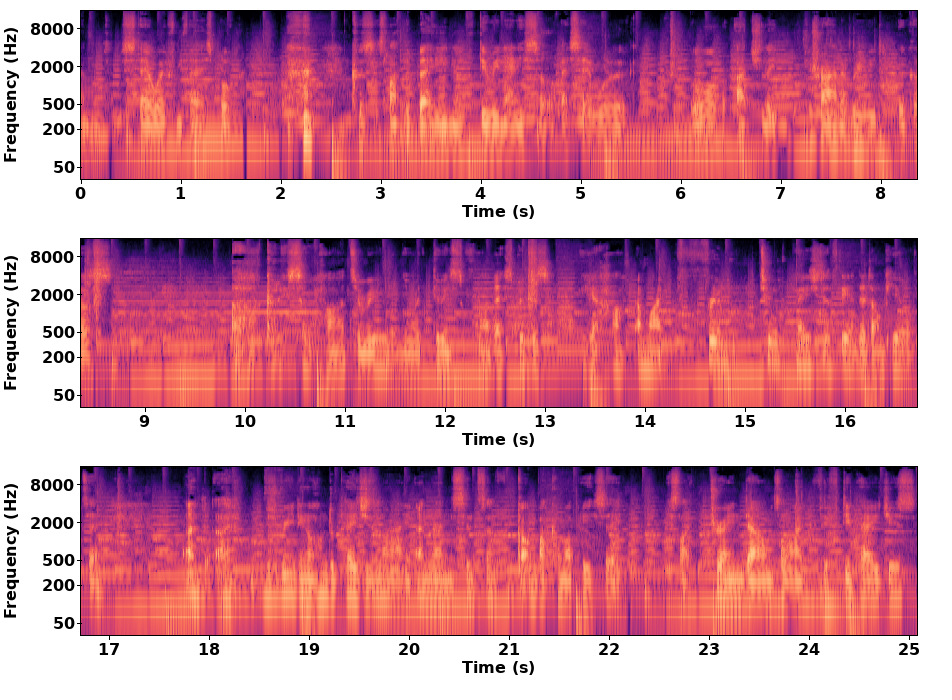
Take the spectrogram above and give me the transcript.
and stay away from Facebook because it's like the bane of doing any sort of essay work or actually trying to read because oh god it's so hard to read when you're doing stuff like this because you get half I'm like 300 200 pages off the end of Don Quixote and I was reading 100 pages a night and then since I've gotten back on my PC it's like drained down to like 50 pages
